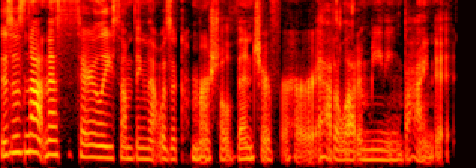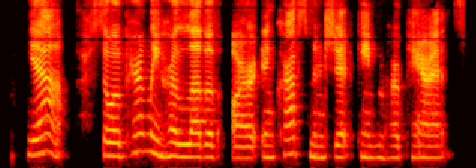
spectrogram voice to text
this was not necessarily something that was a commercial venture for her. It had a lot of meaning behind it. Yeah. So apparently her love of art and craftsmanship came from her parents.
